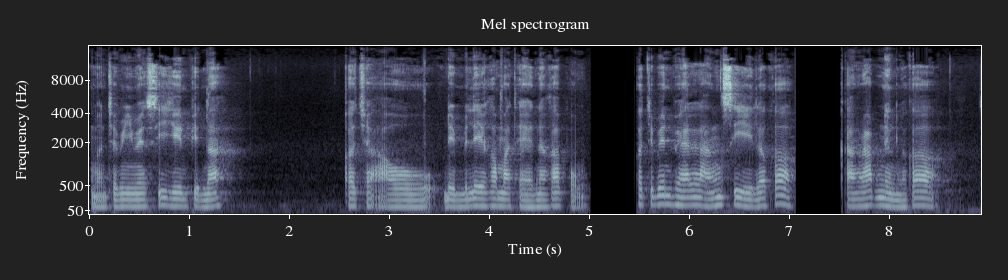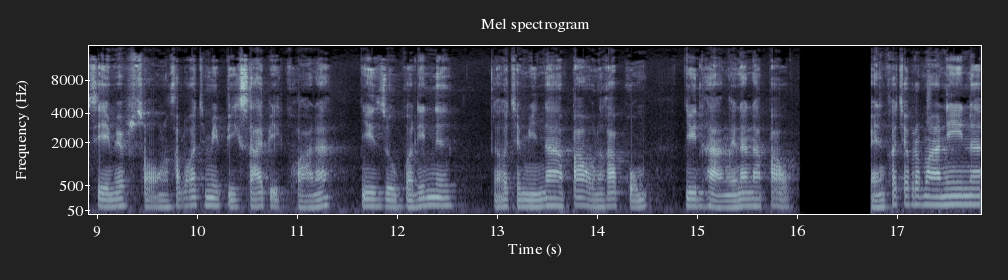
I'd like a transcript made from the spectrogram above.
เหมือนจะมีเมสซี่ยืนผิดนะ ก็จะเอาเดมเบเล่เข้ามาแทนนะครับผม ก็จะเป็นแผนหลัง 4 แล้วก็กลางรับ 1 แล้วก็ CMF 2นะครับ แล้วก็จะมีปีกซ้ายปีกขวานะ ยืนสูงกว่านิดนึง แล้วก็จะมีหน้าเป้านะครับผม ยืนห่างเลยนะหน้าเป้า แผนก็จะประมาณนี้นะ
